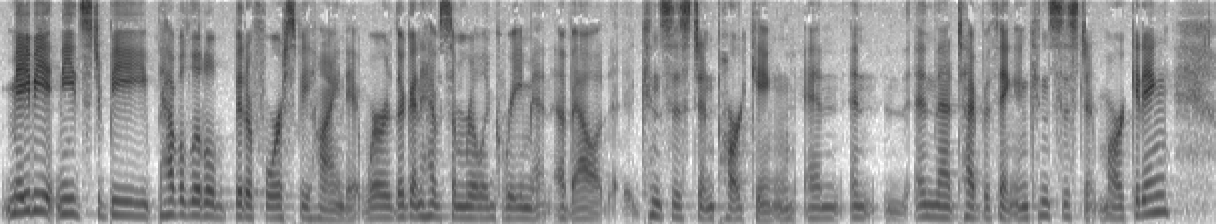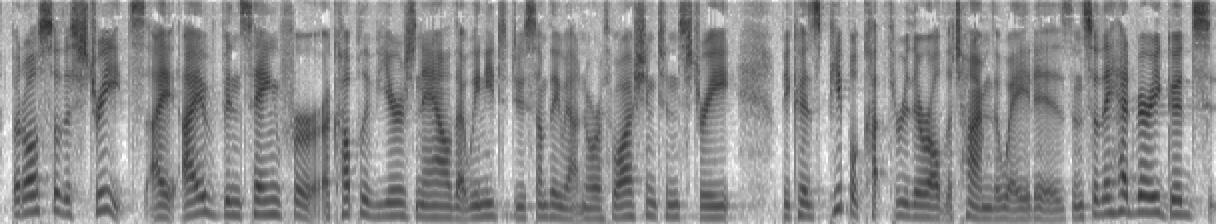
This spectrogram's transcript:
maybe it needs to be have a little bit of force behind it where they're going to have some real agreement about consistent parking and, and, and that type of thing and consistent marketing. But also the streets. I, i've been saying for a couple of years now that we need to do something about north washington street because people cut through there all the time the way it is. And so they had very good su-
